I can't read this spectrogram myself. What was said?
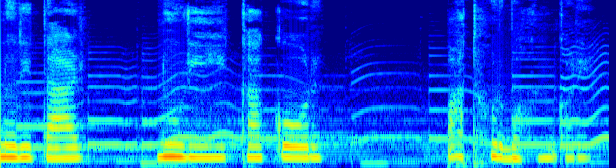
নদী তার, নুড়ি, কাকর, পাথর বহন করে।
